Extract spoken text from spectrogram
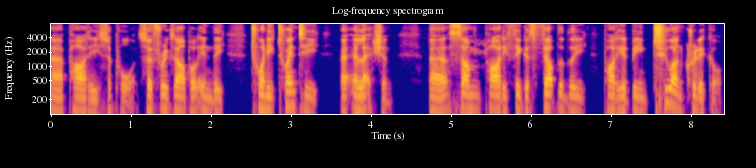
uh, party support. So, for example, in the 2020 uh, election, uh, some party figures felt that the party had been too uncritical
